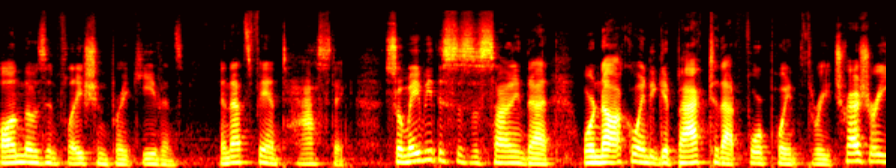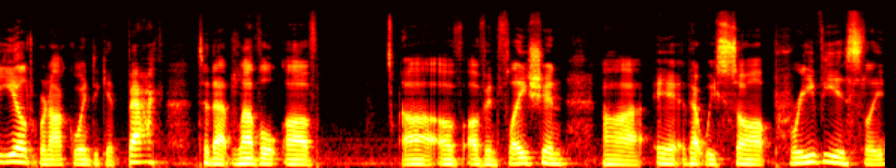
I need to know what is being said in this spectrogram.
on those inflation break evens. And that's fantastic. So maybe this is a sign that we're not going to get back to that 4.3 treasury yield. We're not going to get back to that level of uh, of, of inflation uh, eh, that we saw previously.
